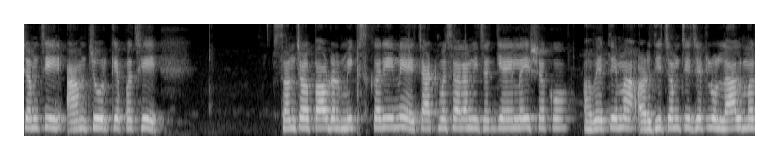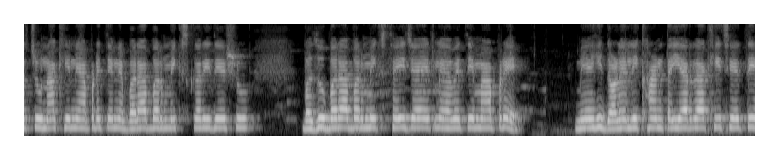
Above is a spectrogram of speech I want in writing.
ચમચી આમચૂર કે પછી સંચળ પાવડર મિક્સ કરીને ચાટ મસાલાની જગ્યાએ લઈ શકો. હવે તેમાં અડધી ચમચી જેટલું લાલ મરચું નાખીને આપણે તેને બરાબર મિક્સ કરી દઈશું બધું બરાબર મિક્સ થઈ જાય એટલે હવે તેમાં આપણે મેં અહીં દળેલી ખાંડ તૈયાર રાખી છે તે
